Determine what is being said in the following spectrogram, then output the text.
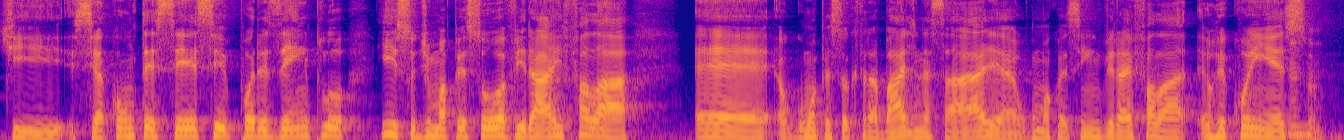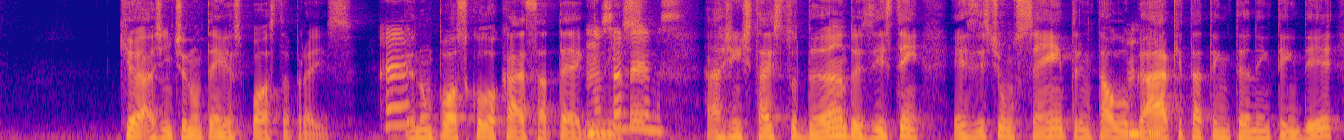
que se acontecesse, por exemplo, isso, de uma pessoa virar e falar. É, alguma pessoa que trabalhe nessa área, alguma coisa assim, virar e falar: Eu reconheço uhum. que a gente não tem resposta para isso. É. Eu não posso colocar essa tag não nisso. sabemos. A gente está estudando, existem, existe um centro em tal lugar uhum. que está tentando entender,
